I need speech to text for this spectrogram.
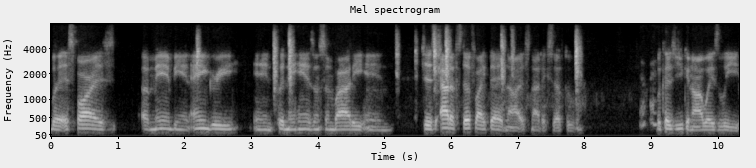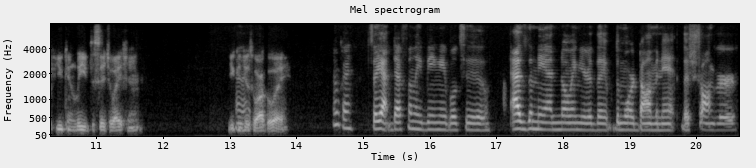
But as far as a man being angry and putting their hands on somebody and just out of stuff like that, no, it's not acceptable. Okay. Because you can always leave. You can leave the situation. You can uh-huh. just walk away. Okay. So yeah, definitely being able to as the man knowing you're the the more dominant, the stronger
